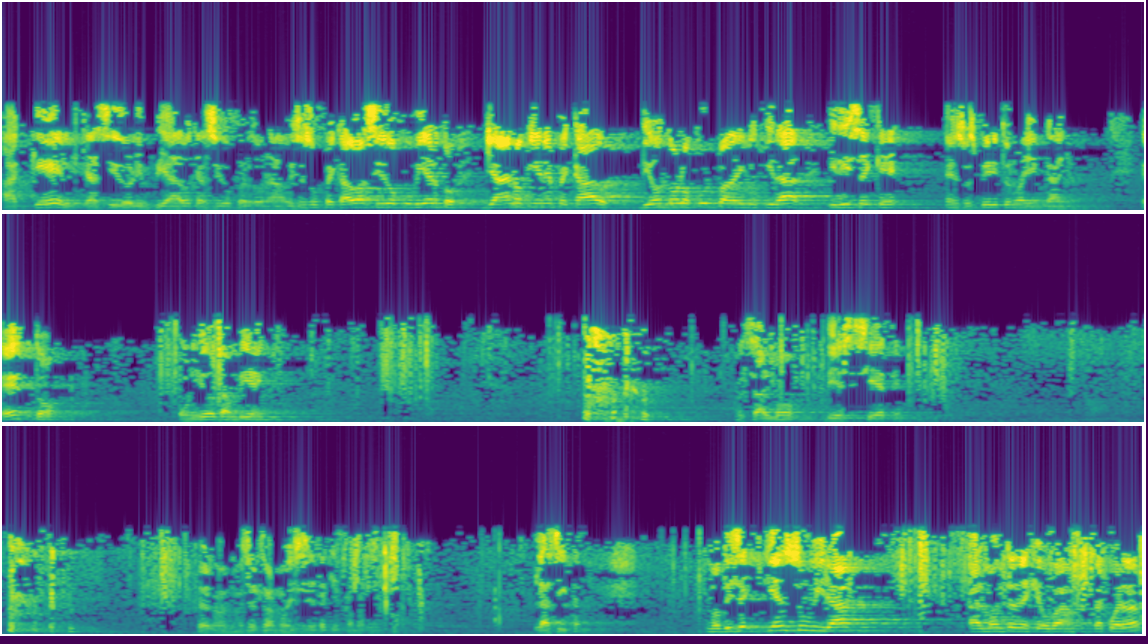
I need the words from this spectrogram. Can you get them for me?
aquel que ha sido limpiado, que ha sido perdonado. Dice, su pecado ha sido cubierto, ya no tiene pecado, Dios no lo culpa de iniquidad y dice que en su espíritu no hay engaño. Esto, unido también el Salmo 17. Perdón, no es el Salmo 17, aquí está mal. La cita. Nos dice, ¿quién subirá al monte de Jehová? ¿Se acuerdan?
